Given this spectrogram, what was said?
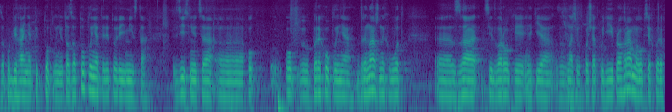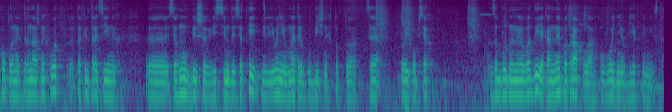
запобігання підтопленню та затопленню території міста, здійснюється перехоплення дренажних вод. Е, За ці два роки, які я зазначив спочатку дії програми, обсяг перехоплених дренажних вод та фільтраційних е, сягнув більше 80 мільйонів метрів кубічних. Тобто це той обсяг забрудненої води, яка не потрапила у водні об'єкти міста.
